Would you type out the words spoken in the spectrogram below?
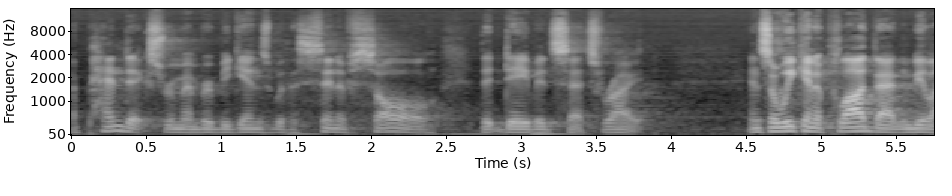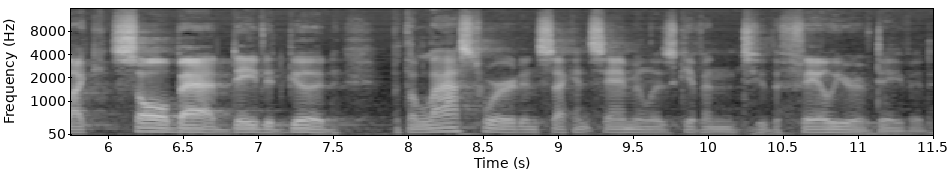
appendix, remember, begins with a sin of Saul that David sets right. And so we can applaud that and be like, Saul bad, David good. But the last word in 2 Samuel is given to the failure of David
